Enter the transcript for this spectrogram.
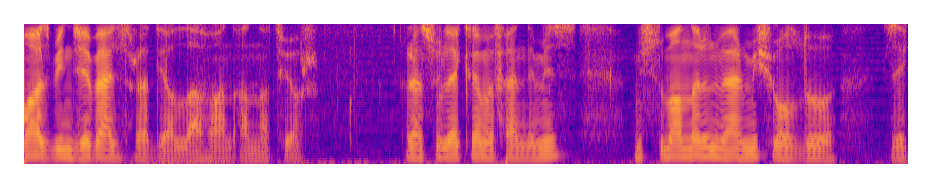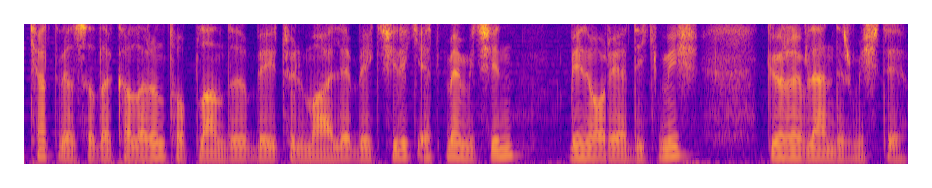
Muaz bin Cebel radıyallahu an anlatıyor. resul Ekrem Efendimiz Müslümanların vermiş olduğu zekat ve sadakaların toplandığı Beytül Mal'e bekçilik etmem için beni oraya dikmiş, görevlendirmişti.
